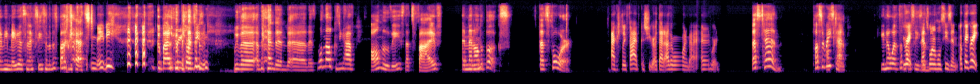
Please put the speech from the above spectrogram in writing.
I mean, maybe that's the next season of this podcast. Maybe. Goodbye. We've Pretty short abandoned, season. we've uh, abandoned uh, this. Well, no, because you have all movies. That's five, and then all Mhm. the books. That's four. Actually, five because she wrote that other one about Edward. That's ten, plus a That's recap. 10. You know what? The right. season. That's one whole season. Okay, great.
